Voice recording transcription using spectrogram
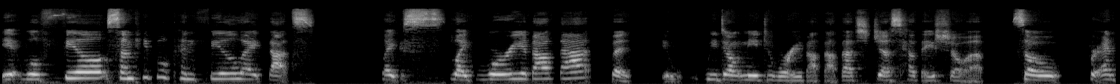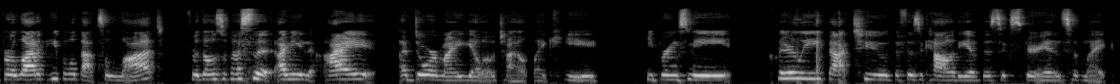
it will feel. Some people can feel like that's like like worry about that, but it, we don't need to worry about that. That's just how they show up. So for and for a lot of people, that's a lot. For those of us that I mean, I adore my yellow child. Like he he brings me clearly back to the physicality of this experience and like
